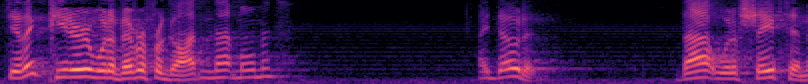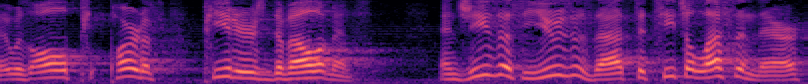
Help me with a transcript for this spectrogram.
So you think Peter would have ever forgotten that moment? I doubt it. That would have shaped him. It was all p- part of Peter's development. And Jesus uses that to teach a lesson there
